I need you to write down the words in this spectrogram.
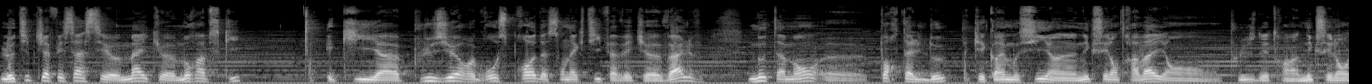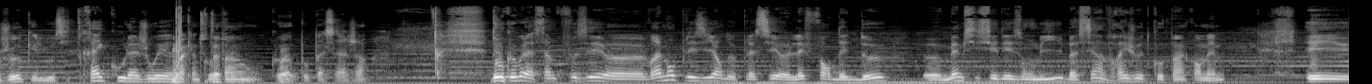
Le type qui a fait ça, c'est Mike Moravsky et qui a plusieurs grosses prods à son actif avec euh, Valve, notamment euh, Portal 2, qui est quand même aussi un excellent travail en plus d'être un excellent jeu, qui est lui aussi très cool à jouer avec Ouais, un copain, au passage. hein. Donc euh, voilà, ça me faisait euh, vraiment plaisir de placer Left 4 Dead 2, euh, même si c'est des zombies, bah, c'est un vrai jeu de copains quand même. Et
